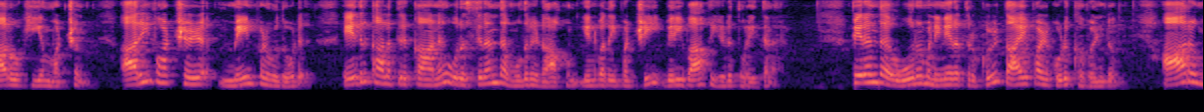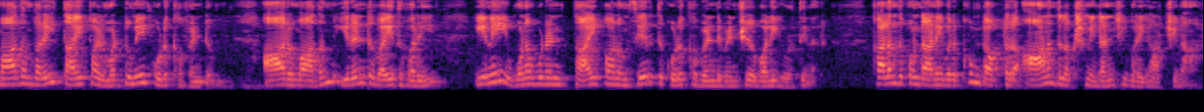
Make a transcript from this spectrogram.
ஆரோக்கியம் மற்றும் அறிவாற்றல் மேம்படுவதோடு எதிர்காலத்திற்கான ஒரு சிறந்த முதலீடாகும் என்பதை பற்றி விரிவாக எடுத்துரைத்தனர். பிறந்த ஒரு மணி நேரத்திற்குள் தாய்ப்பால் கொடுக்க வேண்டும். ஆறு மாதம் வரை தாய்ப்பால் மட்டுமே கொடுக்க வேண்டும். ஆறு மாதம் இரண்டு வயது வரை இணை உணவுடன் தாய்ப்பாலும் சேர்த்து கொடுக்க வேண்டும் என்று வலியுறுத்தினர். கலந்து கொண்ட அனைவருக்கும் டாக்டர் ஆனந்தலட்சுமி நன்றி உரையாற்றினார்.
